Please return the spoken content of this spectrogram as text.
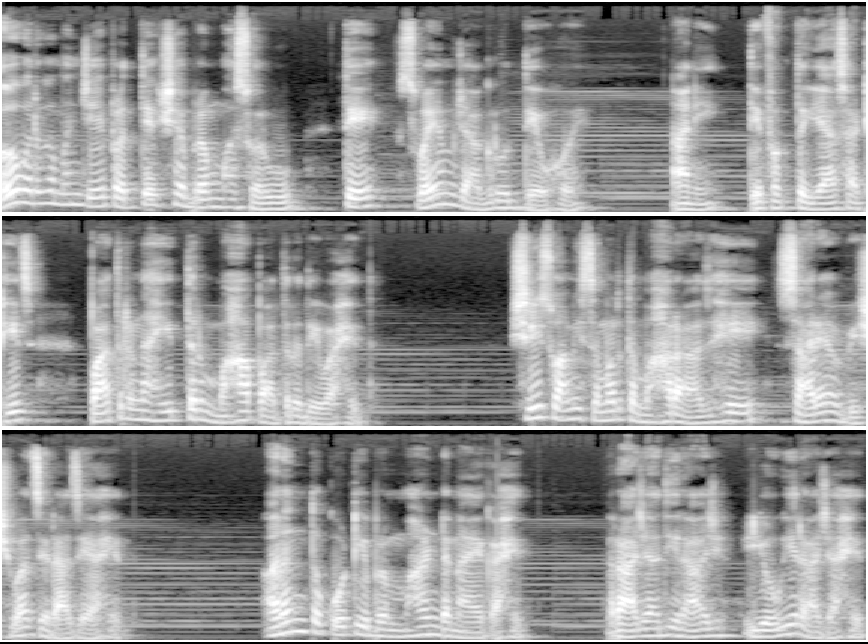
अ वर्ग म्हणजे प्रत्यक्ष ब्रह्मस्वरूप ते स्वयंजागृत देव होय आणि ते फक्त यासाठीच पात्र नाहीत तर महापात्र देव आहेत. श्री स्वामी समर्थ महाराज हे साऱ्या विश्वाचे राजे आहेत. अनंत कोटी ब्रह्मांड नायक आहेत. राजाधिराज योगीराज आहेत.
